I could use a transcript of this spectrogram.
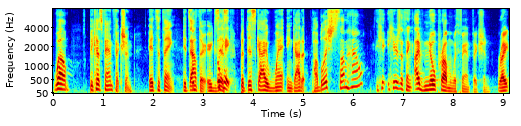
well, because fan fiction. It's a thing. It's out there. It exists. okay. But this guy went and got it published somehow. Here's the thing: I have no problem with fan fiction, right?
